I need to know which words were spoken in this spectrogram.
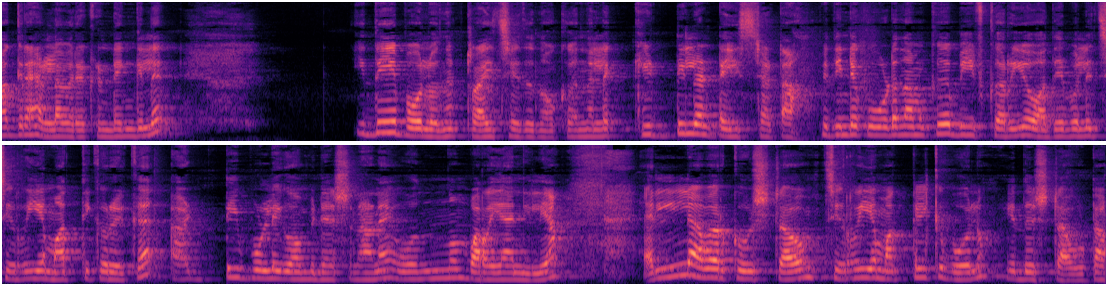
ആഗ്രഹമുള്ളവരൊക്കെ ഉണ്ടെങ്കിൽ ഇതേപോലെ ഒന്ന് ട്രൈ ചെയ്ത് നോക്കുക നല്ല കിഡിലൻ ടേസ്റ്റ് ആട്ടാ ഇതിന്റെ കൂടെ നമുക്ക് ബീഫ് കറിയോ അതേപോലെ ചെറിയ മത്തിക്കറിയൊക്കെ അടിപൊളി കോമ്പിനേഷനാണ് ഒന്നും പറയാനില്ല. എല്ലാവർക്കും ഇഷ്ടമാവും ചെറിയ മക്കൾക്ക് പോലും ഇത് ഇഷ്ടമാവും കേട്ടോ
